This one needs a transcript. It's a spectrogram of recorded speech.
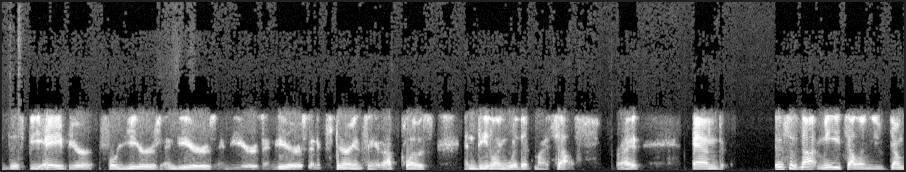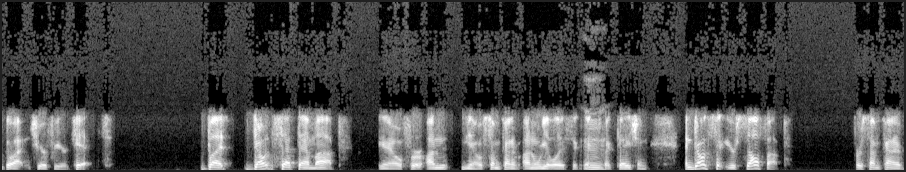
this behavior for years and years and years and years, and experiencing it up close and dealing with it myself. Right, and this is not me telling you don't go out and cheer for your kids, but don't set them up you know, for un, you know, some kind of unrealistic mm. expectation, and don't set yourself up for some kind of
